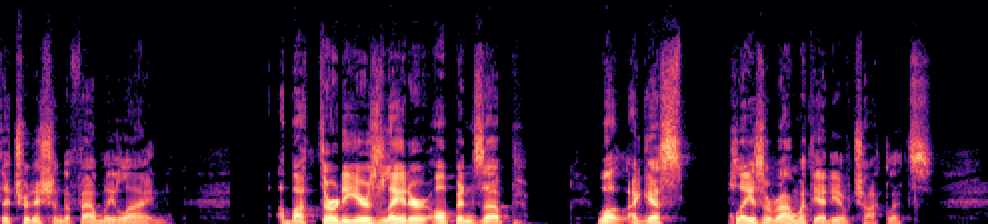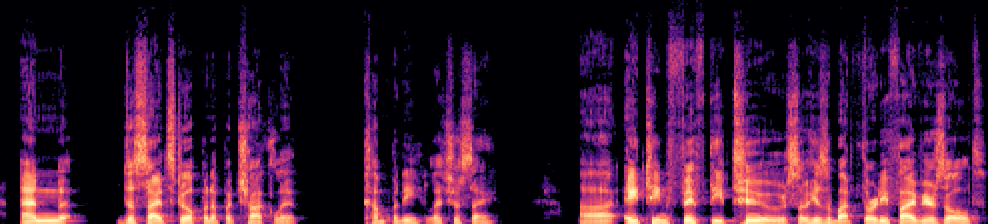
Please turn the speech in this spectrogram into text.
the tradition, the family line. About 30 years later, opens up, well, I guess plays around with the idea of chocolates and decides to open up a chocolate company, let's just say. Uh, 1852, so he's about 35 years old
